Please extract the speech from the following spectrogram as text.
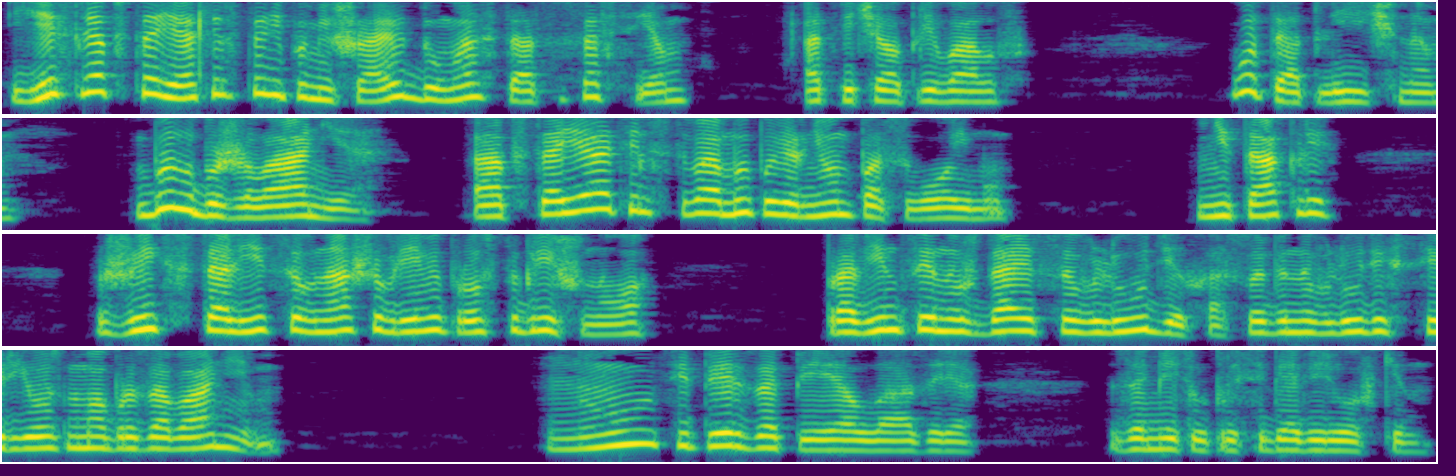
Если обстоятельства не помешают, думаю остаться совсем, — отвечал Привалов. Вот и отлично. Было бы желание, а обстоятельства мы повернем по-своему. Не так ли? Жить в столице в наше время просто грешно. Провинция нуждается в людях, особенно в людях с серьезным образованием. Ну, теперь запел Лазаря, — заметил про себя Веревкин.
